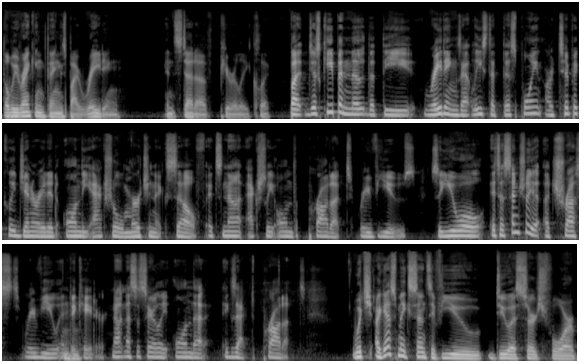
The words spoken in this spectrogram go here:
they'll be ranking things by rating instead of purely click. But just keep in note that the ratings, at least at this point, are typically generated on the actual merchant itself. It's not actually on the product reviews. So you will, it's essentially a, a trust review mm-hmm. indicator, not necessarily on that exact product. Which I guess makes sense if you do a search for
